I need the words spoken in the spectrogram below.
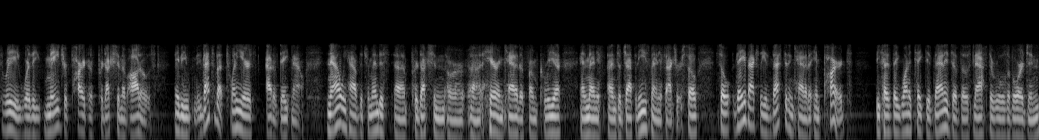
Three were the major part of production of autos, maybe that's about 20 years out of date now. Now we have the tremendous uh, production or uh, here in Canada from Korea and, and Japanese manufacturers. So, so they've actually invested in Canada in part because they want to take the advantage of those NAFTA rules of origin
